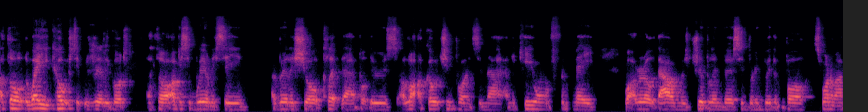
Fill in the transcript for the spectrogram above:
I thought the way he coached it was really good. I thought obviously we only seen a really short clip there, but there was a lot of coaching points in there. And the key one for me, what I wrote down was dribbling versus running with the ball. It's one of my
